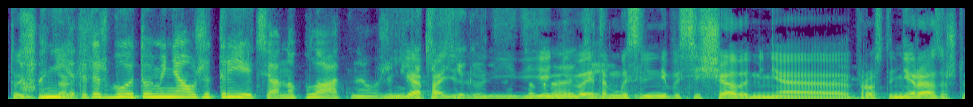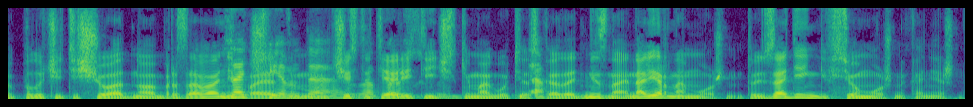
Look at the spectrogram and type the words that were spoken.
Точно а, нет, это же будет у меня уже третье, оно платное уже. Я, по... я не, эта мысль не посещала меня просто ни разу, чтобы получить еще одно образование. Зачем, поэтому да, чисто вопрос. теоретически могу тебе да. сказать. Не знаю, наверное, можно. То есть за деньги все можно, конечно.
